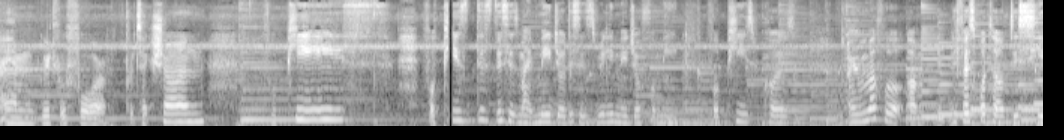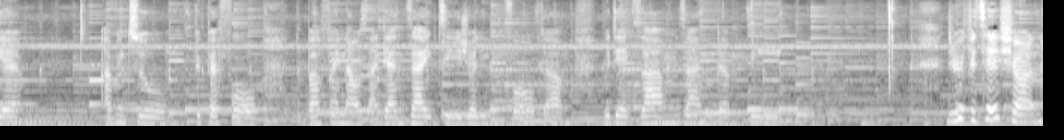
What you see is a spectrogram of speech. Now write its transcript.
I am grateful for protection, for peace. For peace, this this is my major. This is really major for me. For peace, because I remember for um the, the first quarter of this year, having to prepare for the bar finals and the anxiety usually involved um, with the exams and um, the the reputation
